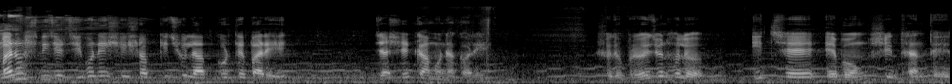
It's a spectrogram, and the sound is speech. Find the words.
মানুষ নিজের জীবনে সেই সব কিছু লাভ করতে পারে যা সে কামনা করে। শুধু প্রয়োজন হলো ইচ্ছে এবং সিদ্ধান্তের।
